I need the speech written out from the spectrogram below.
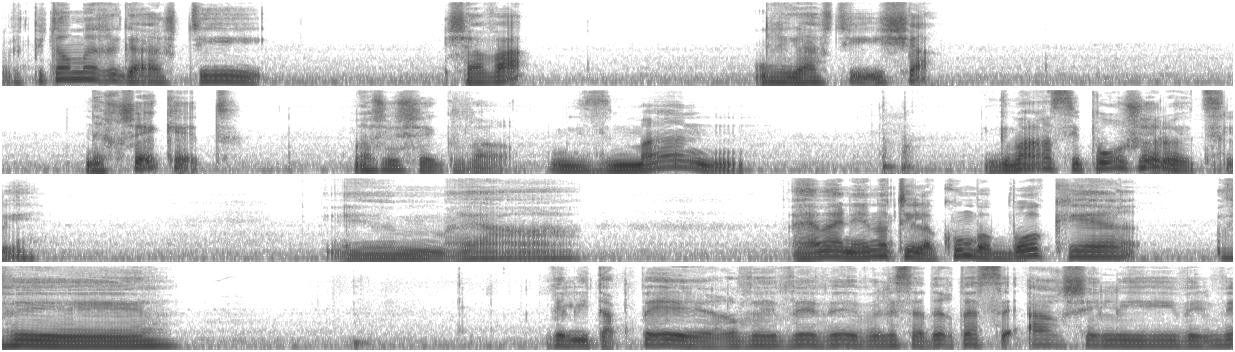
ופתאום הרגשתי שווה, הרגשתי אישה. נחשקת. משהו שכבר מזמן נגמר הסיפור שלו אצלי. אמ, היה, היה מעניין אותי לקום בבוקר ו... ולהתאפר, ו- ו- ו- ולסדר את השיער שלי, ו- ו-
